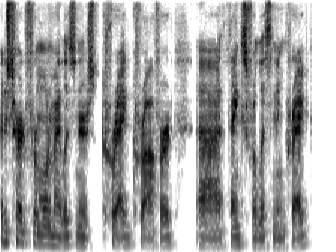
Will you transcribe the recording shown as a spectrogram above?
I just heard from one of my listeners, Craig Crawford. Uh, thanks for listening, Craig,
